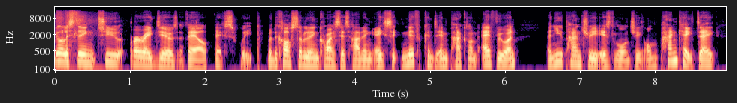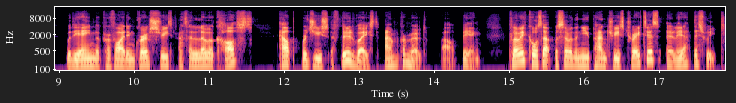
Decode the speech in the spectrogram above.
You're listening to Radio's Vale this week. With the cost of living crisis having a significant impact on everyone, a new pantry is launching on Pancake Day with the aim of providing groceries at a lower cost, help reduce food waste, and promote well-being. Chloe caught up with some of the new pantry's creators earlier this week.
